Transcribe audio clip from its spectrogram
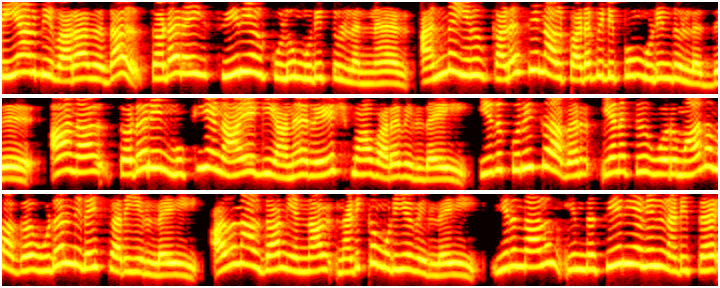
டிஆர்பி வராததால் தொடரை சீரியல் குழு முடித்துள்ளனர். அண்மையில் கடைசி நாள் படப்பிடிப்பும் முடிந்துள்ளது. ஆனால் தொடரின் முக்கிய நாயகியான ரேஷ்மா வரவில்லை. இது குறித்து அவர் எனக்கு ஒரு மாதமாக உடல்நிலை சரியில்லை. அதனால்தான் என்னால் நடிக்க முடியவில்லை. இருந்தால் இருந்தாலும் இந்த சீரியலில் நடித்த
